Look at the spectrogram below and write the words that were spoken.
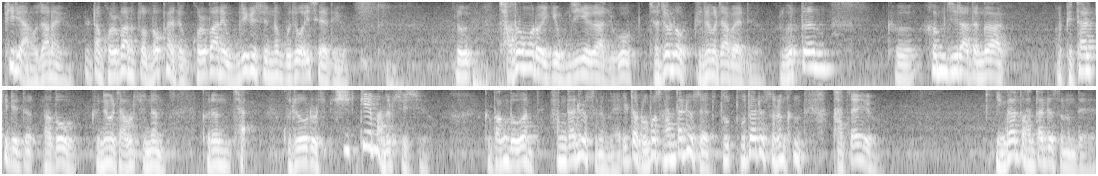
필이 안 오잖아요. 일단 골반은 좀 높아야 되고 골반에 움직일 수 있는 구조가 있어야 돼요. 그리고 자동으로 이게 움직여가지고 저절로 균형을 잡아야 돼요. 어떤 그 험지라든가 비탈길이라도 균형을 잡을 수 있는 그런 자, 구조를 쉽게 만들 수 있어요. 그 방법은 한 다리로 쓰는 거예요. 일단 로봇은 한 다리로 돼. 두, 두 다리로 쓰는 건 가짜예요. 인간도 한 다리로 쓰는데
